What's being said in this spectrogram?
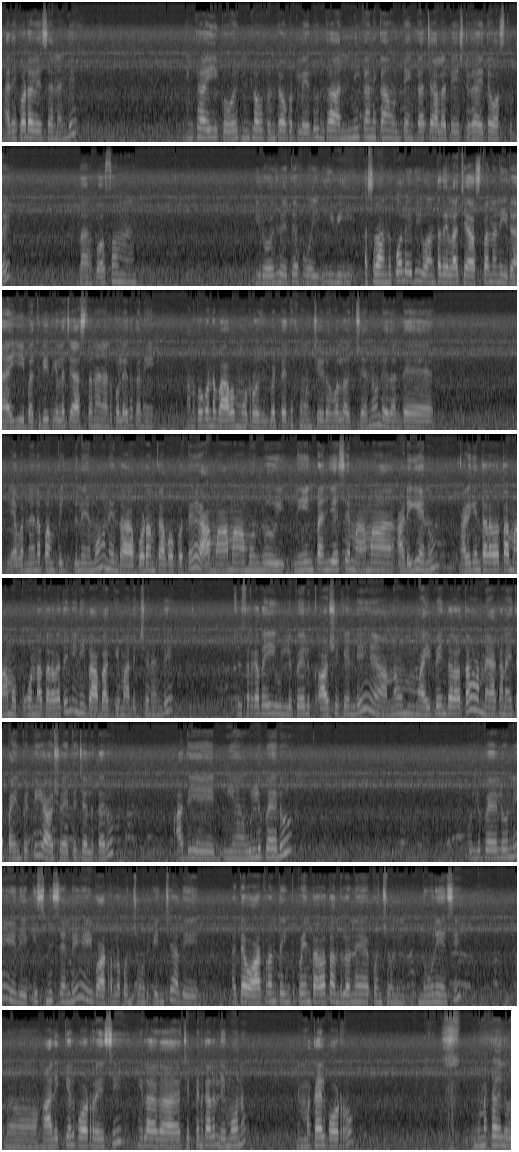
అది కూడా వేసానండి. ఇంకా ఈ కోవిటింట్లో ఒకటి ఉంటే ఒకటి లేదు. ఇంకా అన్నీ కనుక ఉంటే ఇంకా చాలా టేస్ట్గా అయితే వస్తుంది. దానికోసం ఈరోజు అయితే ఇవి అసలు అనుకోలేదు ఈ వంటది ఇలా చేస్తానని ఈ బక్రీద్కి ఇలా చేస్తానని అనుకోలేదు. కానీ అనుకోకుండా బాబా మూడు రోజులు పెట్టి అయితే ఫోన్ చేయడం వల్ల వచ్చాను. లేదంటే ఎవరినైనా పంపిద్దునేమో నేను రాకపోవడానికి అవ్వకపోతే ఆ మామ ముందు నేను పనిచేసే మామ అడిగాను. అడిగిన తర్వాత మామ ఒప్పుకున్న తర్వాతే నేను ఈ బాబాకి మాట ఇచ్చానండి. చూసారు కదా ఈ ఉల్లిపాయలు ఆశకండి. అన్నం అయిపోయిన తర్వాత మేకనైతే పైన పెట్టి ఆశు అయితే జల్లుతారు. అది ఉల్లిపాయలు. ఉల్లిపాయలుని ఇది కిస్మిస్ అండి ఈ వాటర్లో కొంచెం ఉడికించి అది అయితే వాటర్ అంతా ఇంకిపోయిన తర్వాత అందులోనే కొంచెం నూనె వేసి ఆలిక్కేల పౌడర్ వేసి ఇలాగా చెప్పాను కదా లెమోన్ నిమ్మకాయల పౌడరు. నిమ్మకాయలు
